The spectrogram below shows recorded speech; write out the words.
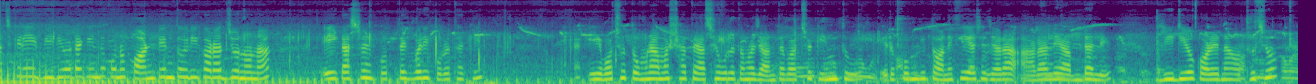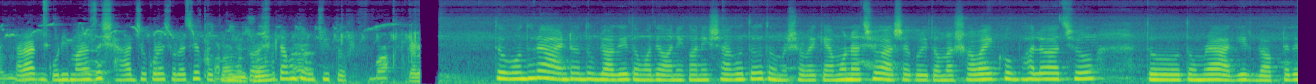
আজকের এই ভিডিওটা কিন্তু কোনো কন্টেন্ট তৈরি করার জন্য না। এই কাজটা আমি প্রত্যেকবারই করে থাকি। এবছর তোমরা আমার সাথে আছো বলে তোমরা জানতে পারছ, কিন্তু এরকম কিন্তু অনেকেই আছে যারা আড়ালে, আবডালে ভিডিও করে না, অথচ তারা গরিব মানুষদের সাহায্য করে চলেছে প্রতিনিয়ত সেটা আমাদের উচিত। তো বন্ধুরা, আইনটন্তু ব্লগে তোমাদের অনেক অনেক স্বাগত। তোমরা সবাই কেমন আছো? আশা করি তোমরা সবাই খুব ভালো আছো। তো তোমরা আগের ব্লগটাতে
